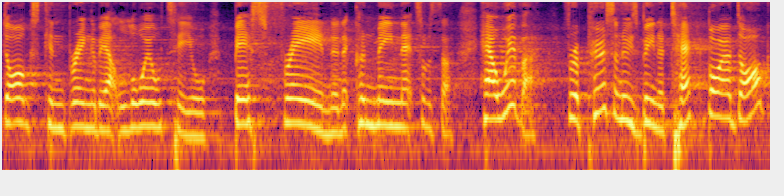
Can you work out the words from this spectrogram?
dogs can bring about loyalty or best friend, and it can mean that sort of stuff. However, for a person who's been attacked by a dog,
